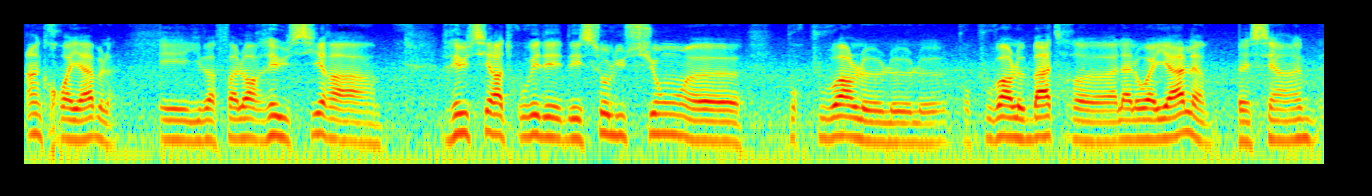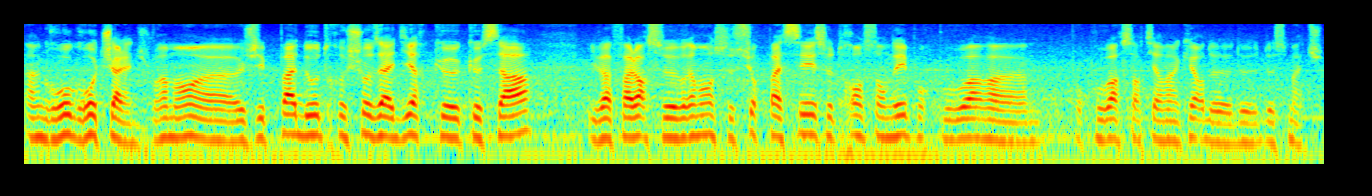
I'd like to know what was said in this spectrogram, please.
incroyable. Et il va falloir réussir à, trouver des, solutions pour, pouvoir le, battre à la loyale. C'est un, gros gros challenge. Vraiment, j'ai pas d'autre chose à dire que, ça il va falloir vraiment se surpasser, se transcender pour pouvoir sortir vainqueur de, ce match.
